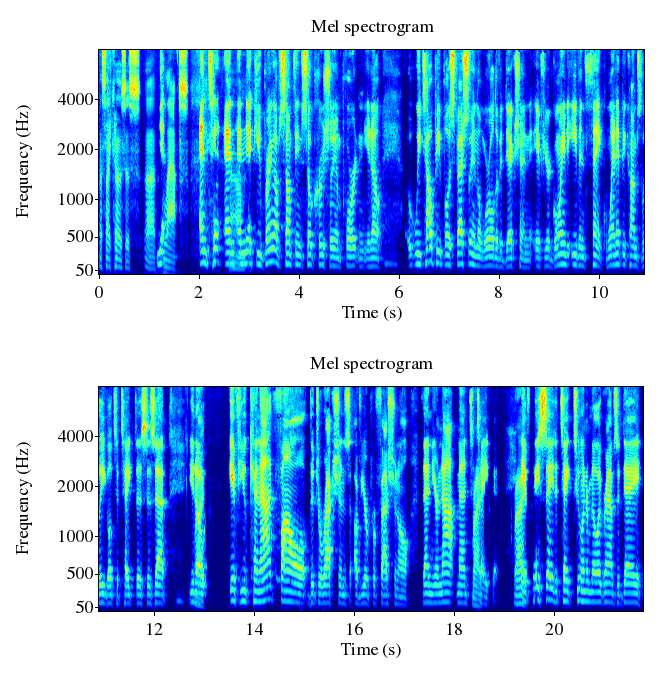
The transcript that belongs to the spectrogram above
a psychosis uh, yeah. lapse. And t- and um, and Nic, you bring up something so crucially important. You know, we tell people, especially in the world of addiction, if you're going to even think when it becomes legal to take this, is that you know. Right. If you cannot follow the directions of your professional, then you're not meant to right. take it. Right. If they say to take 200 milligrams a day,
